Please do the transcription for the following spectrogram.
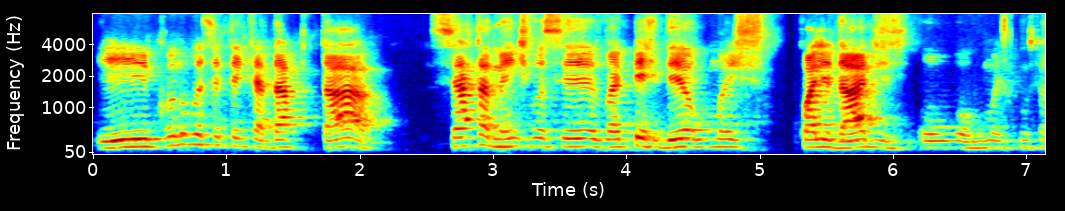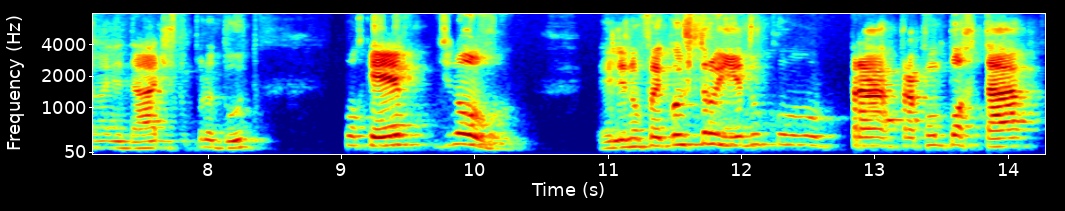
E quando você tem que adaptar, certamente você vai perder algumas qualidades ou algumas funcionalidades do produto porque, de novo, ele não foi construído para comportar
